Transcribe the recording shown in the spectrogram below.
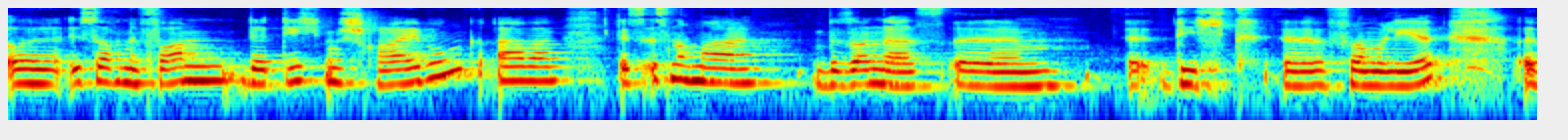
Äh, ist auch eine Form der dichten Schreibung, aber es ist nochmal besonders ähm, äh, dicht äh, formuliert. Äh,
